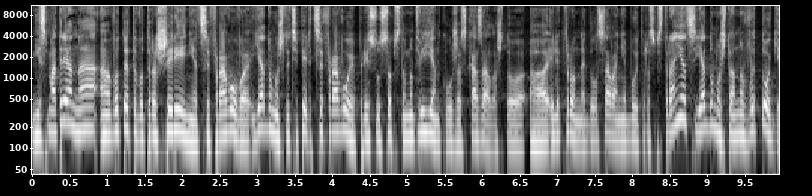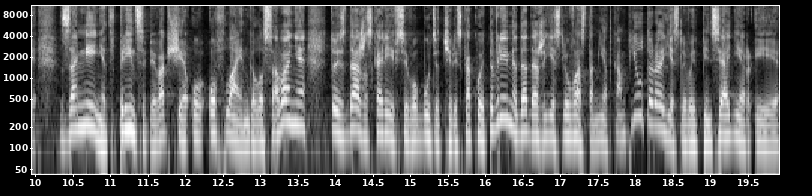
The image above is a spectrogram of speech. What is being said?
несмотря на а, вот это вот расширение цифрового, я думаю, что теперь цифровое присутствие, собственно, Матвиенко уже сказала, что а, электронное голосование будет распространяться, я думаю, что оно в итоге заменит, в принципе, вообще офлайн голосование, то есть даже, скорее всего, будет через какое-то время, да, даже если у вас там нет компьютера, если вы пенсионер и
